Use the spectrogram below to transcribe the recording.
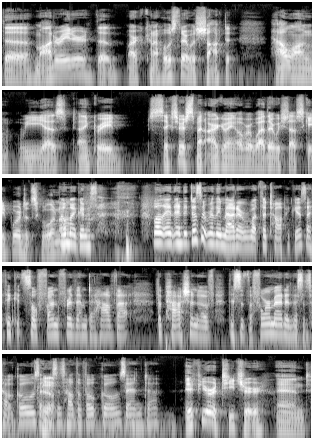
the moderator, the our kind of host there, was shocked at how long we, as I think grade sixers, spent arguing over whether we should have skateboards at school or not. Oh my goodness. well, and, and it doesn't really matter what the topic is. I think it's so fun for them to have that, the passion of this is the format and this is how it goes and Yeah. this is how the vote goes. And uh, if you're a teacher and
